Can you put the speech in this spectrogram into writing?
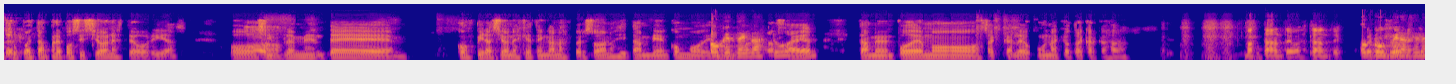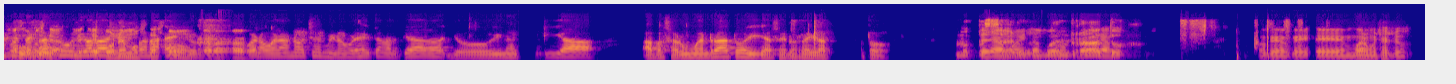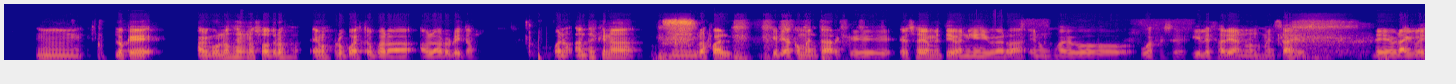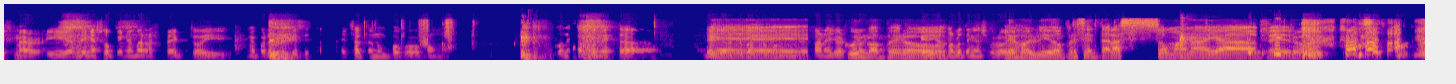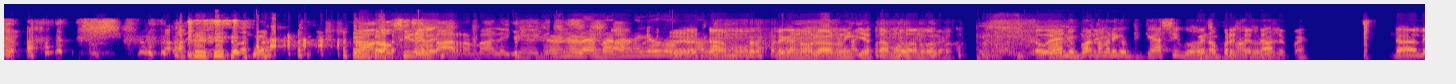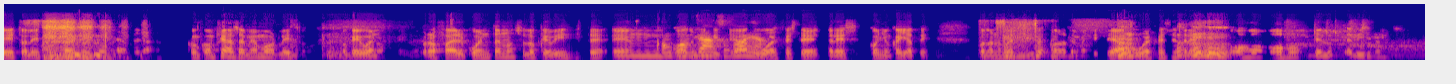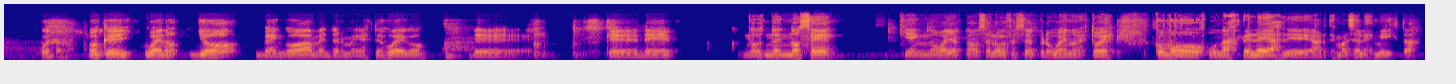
supuestas preposiciones, teorías, o oh. simplemente conspiraciones que tengan las personas y también, como dijo que tengas Rafael, también podemos sacarle una que otra carcajada. Bastante, bastante. O Pero conspiraciones que tengas tú, le, le ponemos razón, Bueno, buenas noches, mi nombre es Eitan Arteaga, yo vine aquí a, a, pasar un buen rato y hacerlos reír a todos. Vamos a pasar un buen rato. Ok, ok. Eh, bueno, muchachos, mm, lo que algunos de nosotros hemos propuesto para hablar ahorita bueno, antes que nada, mm, Rafael, quería comentar que él se había metido en EA, ¿verdad? En un juego UFC. Y les harían unos mensajes de Black Lives Matter. Y él tenía su opinión al respecto y me parece que se está exaltando un poco con, con esta protesta de lo que pasó con el pana George Culpa, pero que Dios no lo tenga en su gloria. Les olvidó presentar a Somana y a Pedro. no, no, sí le embarran, vale. No, no, la embarran ellos dos. Venga, no hablar ni ya estamos dándole. No, no importa, marico, que quede así, güey. Bueno, preséntese, pues. Ya, listo, listo, con confianza, ya. Con confianza, mi amor, listo. Ok, bueno. Rafael, cuéntanos lo que viste en cuando te metiste a UFC 3. Coño, cállate. Cuando, nos metiste, cuando te metiste a UFC 3, ojo, ojo, de los Editions. Cuéntanos. Ok, bueno, yo vengo a meterme en este juego de que de no, no, sé quién no vaya a conocer la UFC, pero bueno, esto es como unas peleas de artes marciales mixtas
